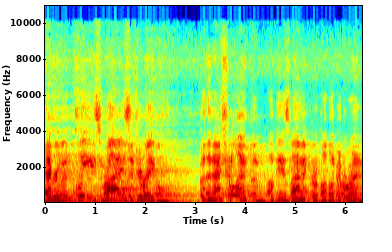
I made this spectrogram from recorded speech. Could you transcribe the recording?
Everyone, please rise if you're able for the national anthem of the Islamic Republic of Iran.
